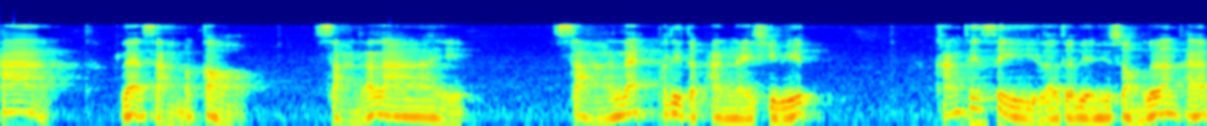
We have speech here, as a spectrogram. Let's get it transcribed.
ธาตุและสารประกอบ สารละลาย สารและผลิตภัณฑ์ในชีวิต ครั้งที่ 4 เราจะเรียนอยู่ 2 เรื่องครับ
